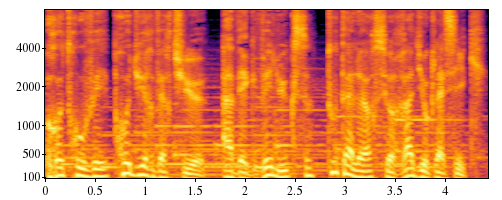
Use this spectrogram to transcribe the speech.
Retrouvez Produire Vertueux avec Velux tout à l'heure sur Radio Classique.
